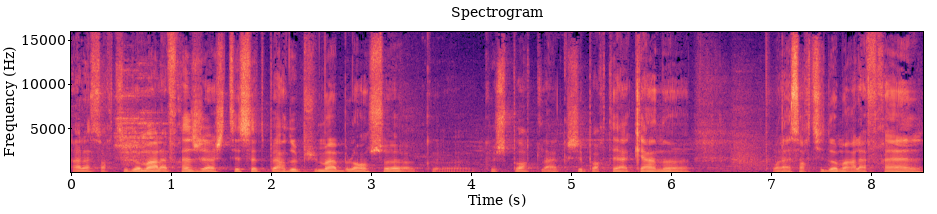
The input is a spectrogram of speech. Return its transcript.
À la sortie d'Omar la fraise, j'ai acheté cette paire de Puma blanche euh, que, que, je porte là, que j'ai porté à Cannes euh, pour la sortie d'Omar la fraise.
